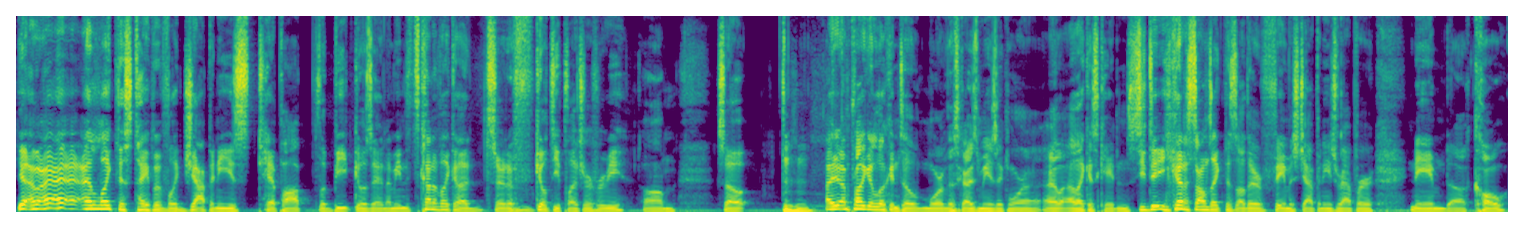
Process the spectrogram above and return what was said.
yeah, I, I, I like this type of like Japanese hip hop. The beat goes in. I mean, it's kind of like a sort of guilty pleasure for me. Um, so I, I'm probably gonna look into more of this guy's music more. I, I like his cadence. He, he kind of sounds like this other famous Japanese rapper named uh, KOHH.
